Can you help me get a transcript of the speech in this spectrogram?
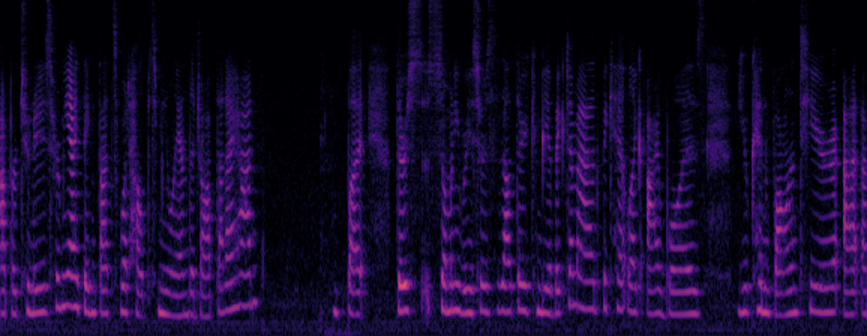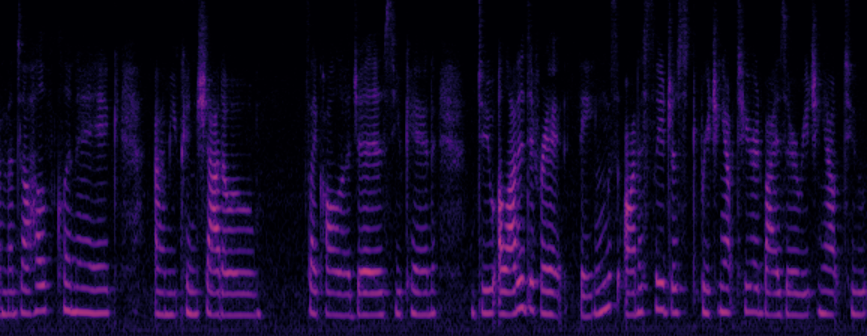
opportunities for me. I think that's what helped me land the job that I had but there's so many resources out there. You can be a victim advocate like i was. You can volunteer at a mental health clinic. Um, you can shadow psychologists. You can do a lot of different things. Honestly just reaching out to your advisor reaching out to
